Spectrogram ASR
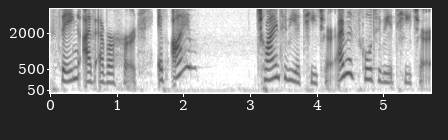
thing I've ever heard. If I'm trying to be a teacher. I'm in school to be a teacher.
